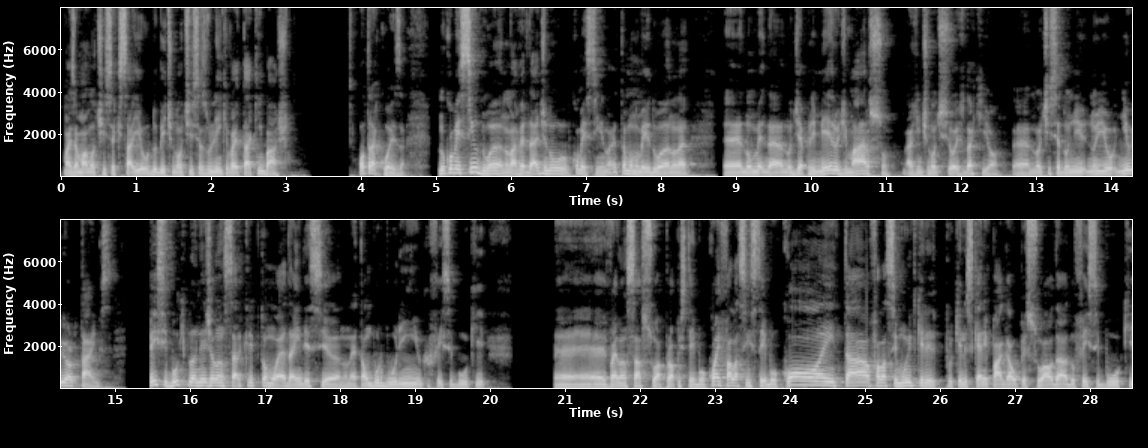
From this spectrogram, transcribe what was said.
Mas é uma notícia que saiu do Bit Notícias, o link vai estar aqui embaixo. Outra coisa, no comecinho do ano, na verdade no comecinho, nós estamos no meio do ano, né? É, no, na, no, dia 1 de março, a gente noticiou isso daqui, ó. É, notícia do New, New York Times. Facebook planeja lançar criptomoeda ainda esse ano, né? Tá um burburinho que o Facebook é, vai lançar sua própria stablecoin. Fala assim stablecoin e tal, fala assim muito que ele, porque eles querem pagar o pessoal da, do Facebook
